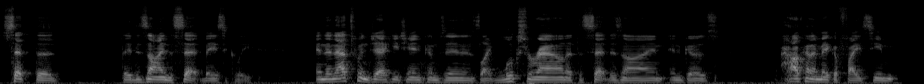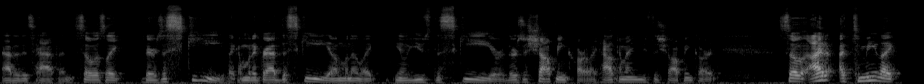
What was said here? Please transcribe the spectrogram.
set the they design the set basically. And then that's when Jackie Chan comes in and is like looks around at the set design and goes, How can I make a fight scene out of this happen? So it's like there's a ski, like I'm gonna grab the ski I'm gonna like, you know, use the ski or there's a shopping cart, like how can I use the shopping cart? So I to me like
